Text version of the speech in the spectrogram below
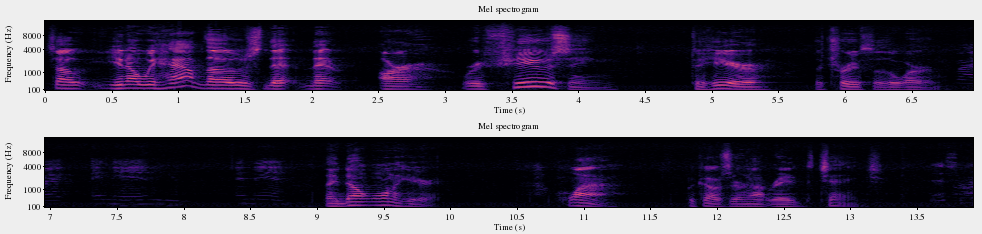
So, you know, we have those that, that are refusing to hear the truth of the word. Right. Amen. Amen. They don't want to hear it. Why? Because they're not ready to change. That's right.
